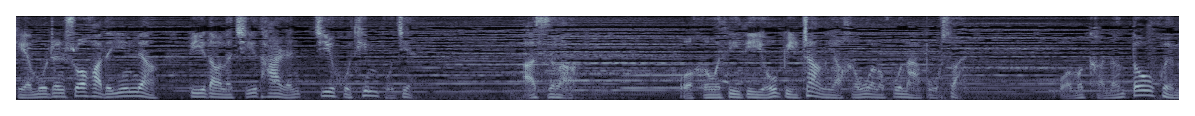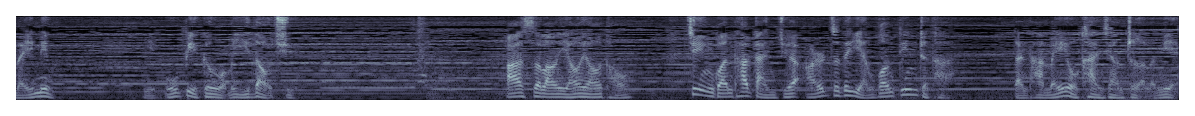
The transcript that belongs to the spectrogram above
铁木真说话的音量低到了其他人几乎听不见。阿斯朗，我和我弟弟有笔账要和沃洛夫纳布算，我们可能都会没命，你不必跟我们一道去。阿斯朗摇摇头。尽管他感觉儿子的眼光盯着他，但他没有看向者了面。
